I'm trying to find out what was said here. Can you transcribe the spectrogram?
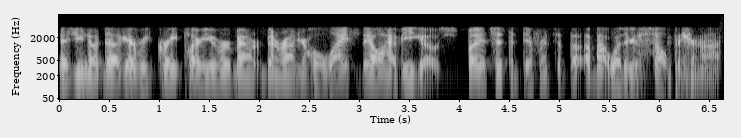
as you know, Doug, every great player you've ever been around your whole life, they all have egos, but it's just a difference about, about whether you're selfish or not.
